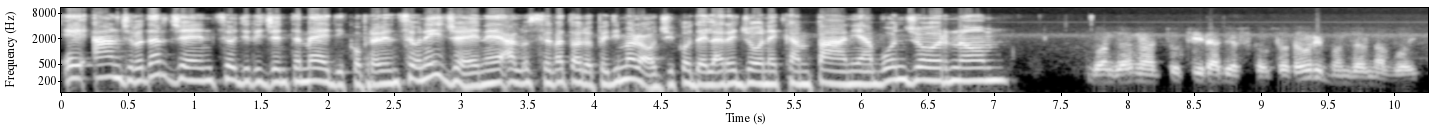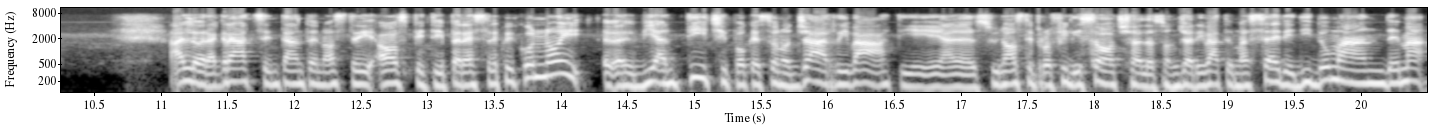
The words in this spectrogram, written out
e Angelo D'Argenzio, dirigente medico prevenzione e igiene all'Osservatorio Epidemiologico della Regione Campania. Buongiorno. Buongiorno a tutti i radioascoltatori, buongiorno a voi. Allora, grazie intanto ai nostri ospiti per essere qui con noi. Eh, vi anticipo che sono già arrivati eh, sui nostri profili social, sono già arrivate una serie di domande, ma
